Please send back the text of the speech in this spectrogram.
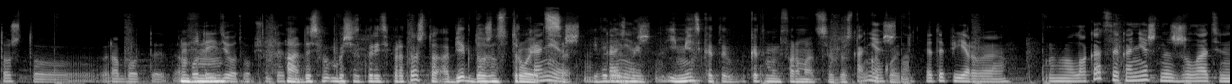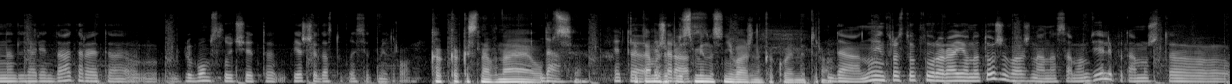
то, что работает. Работа Мгм. идет, в общем-то. это- А, то есть вы, сейчас говорите про то, что объект должен строиться. Конечно, И вы конечно. должны иметь к, этой- к этому информацию доступ Конечно, какой-то. это первое. Локация, конечно, желательно для арендатора. Это в любом случае это пешая доступность от метро. Как, как основная Да. опция. Это, И там это уже плюс-минус неважно, какое метро. Да, ну инфраструктура района тоже важна на самом деле, потому что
